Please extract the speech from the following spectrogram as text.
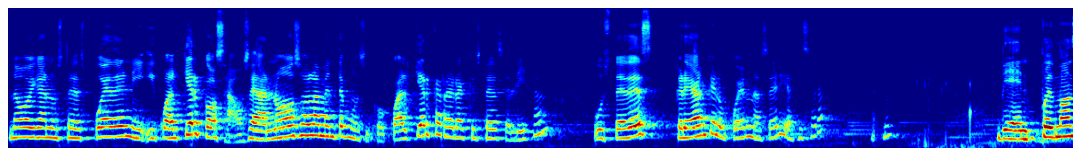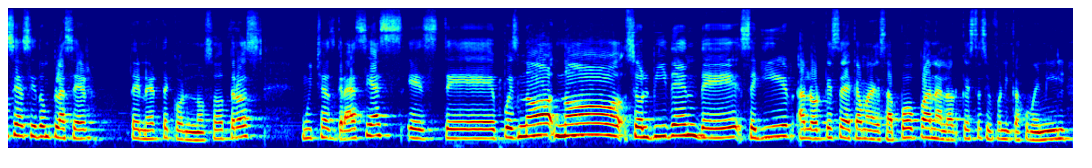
no, oigan, ustedes pueden y, cualquier cosa, o sea, no solamente músico, cualquier carrera que ustedes elijan, ustedes crean que lo pueden hacer y así será. Bien, pues Monse, ha sido un placer tenerte con nosotros. Muchas gracias. Este, pues no, no se olviden de seguir a la Orquesta de Cámara de Zapopan, a la Orquesta Sinfónica Juvenil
